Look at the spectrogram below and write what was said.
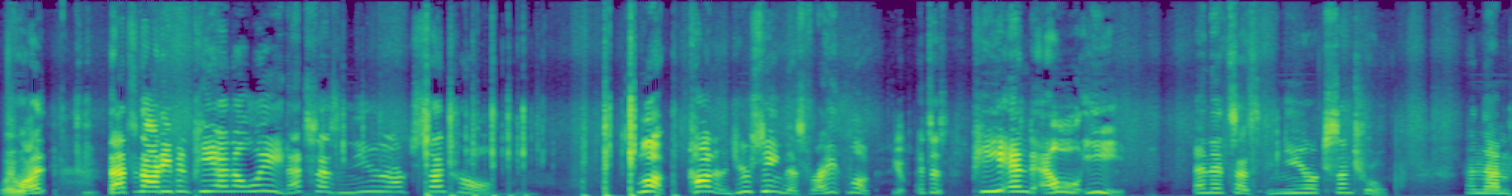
Wait, what? That's not even PNLE. That says New York Central. Look, Connor, you're seeing this, right? Look. Yep. It says P and L E. And it says New York Central. And then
